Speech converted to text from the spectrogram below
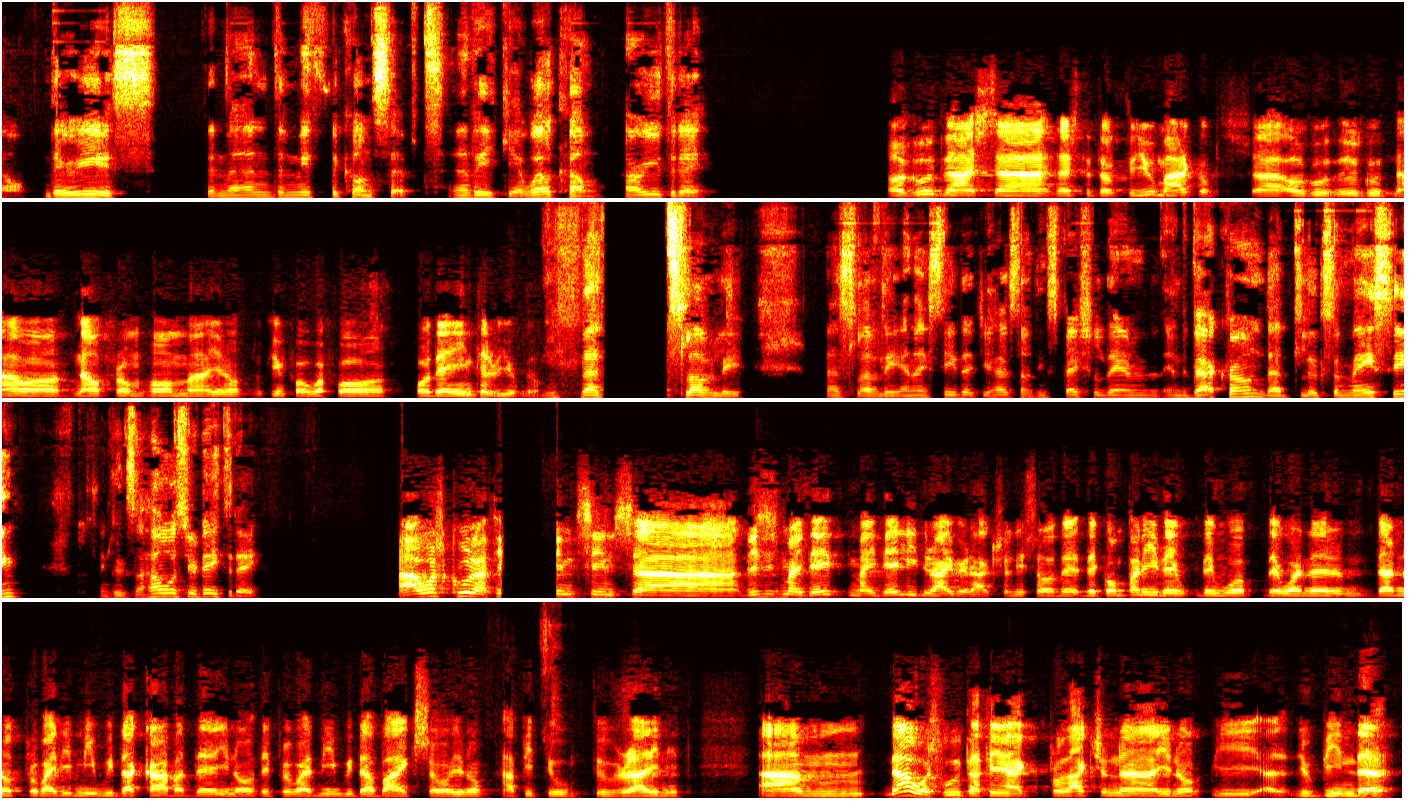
now. There he is, the man, the myth, the concept. Enrique, welcome. How are you today? All good. Nice, uh, nice to talk to you, Marcos. Uh, all good, all good. Now, uh, now from home, uh, you know, looking forward for for the interview. That's lovely. That's lovely. And I see that you have something special there in, in the background. That looks amazing. How was your day today? I was cool. I think since uh, this is my day, my daily driver actually. So the, the company they they were they were they're not providing me with a car, but they, you know they provide me with a bike. So you know happy to to ride in it. Um, that was good. I think like production, uh, you know, we, uh, you've been there.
